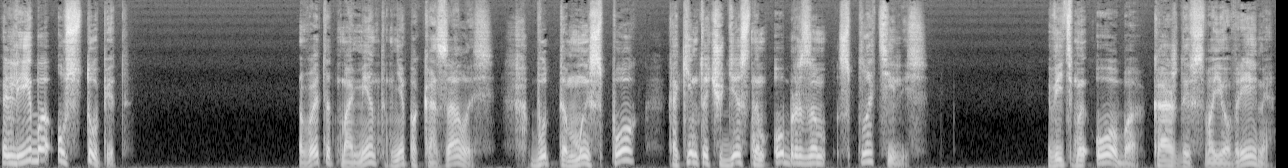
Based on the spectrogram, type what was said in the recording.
либо уступит. В этот момент мне показалось, будто мы с По каким-то чудесным образом сплотились. Ведь мы оба, каждый в свое время,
